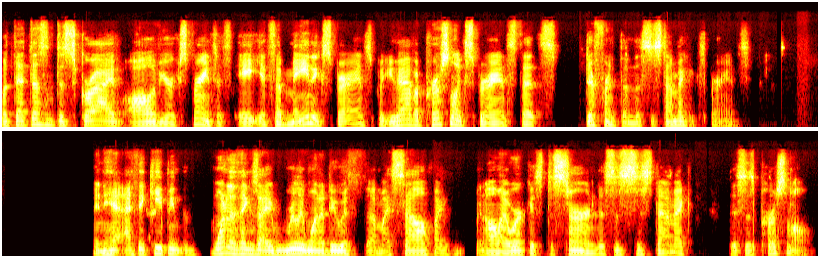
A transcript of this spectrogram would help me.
but that doesn't describe all of your experience. It's a it's a main experience, but you have a personal experience that's different than the systemic experience. And yeah, I think keeping one of the things I really want to do with uh, myself, my in all my work, is discern. This is systemic. This is personal.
